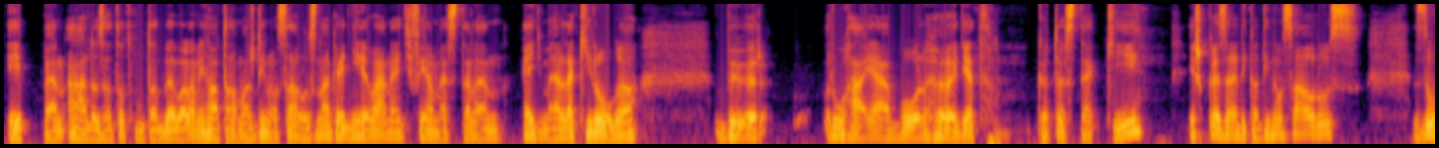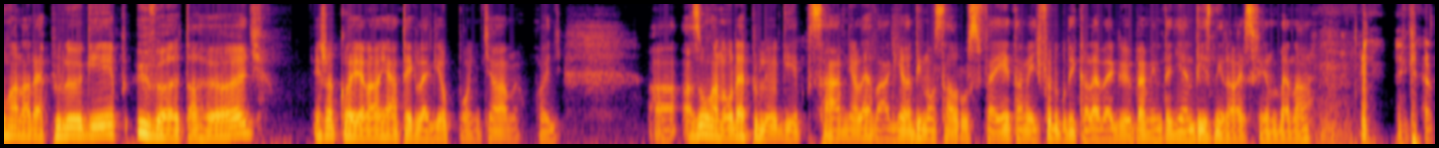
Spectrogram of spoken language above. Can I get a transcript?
éppen áldozatot mutat be valami hatalmas dinoszaurusznak, egy nyilván egy félmeztelen, egy melle kilóga bőr ruhájából hölgyet kötöztek ki, és közeledik a dinoszaurusz, zuhan a repülőgép, üvölt a hölgy, és akkor jön a játék legjobb pontja, hogy a, a zuhanó repülőgép szárnya levágja a dinoszaurusz fejét, ami így fölugrik a levegőbe, mint egy ilyen Disney rajzfilmben. A... Igen.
